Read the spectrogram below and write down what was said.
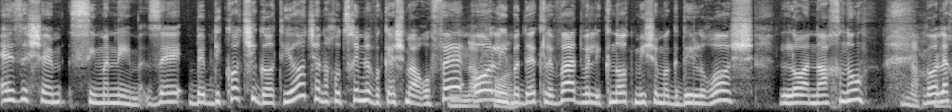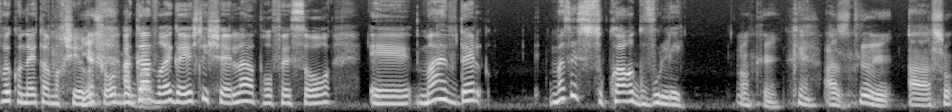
איזה שהם סימנים. זה בבדיקות שגרתיות שאנחנו צריכים לבקש מהרופא, נכון. או להיבדק לבד ולקנות מי שמגדיל ראש, לא אנחנו, נכון. והולך וקונה את המכשיר. יש עוד דבר. אגב, רגע, יש לי שאלה, פרופסור, אה, מה ההבדל, מה זה סוכר גבולי? אוקיי. כן. אז תראי, הסו-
